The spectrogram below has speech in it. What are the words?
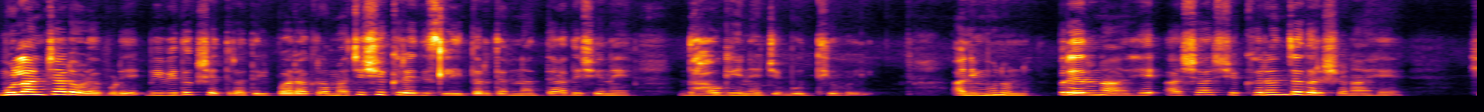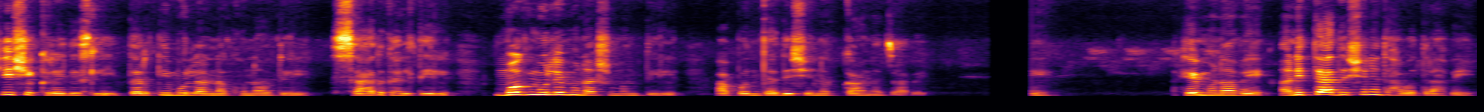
मुलांच्या डोळ्यापुढे विविध क्षेत्रातील पराक्रमाची शिखरे दिसली तर त्यांना त्या दिशेने धाव घेण्याची बुद्धी होईल. आणि म्हणून प्रेरणा हे अशा शिखरांचे दर्शन आहे. ही शिखरे दिसली तर ती मुलांना खुणावतील साथ घालतील मग मुले मनाशी म्हणतील आपण त्या दिशेनं का न जावे? हे म्हणावे आणि त्या दिशेने धावत राहावे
